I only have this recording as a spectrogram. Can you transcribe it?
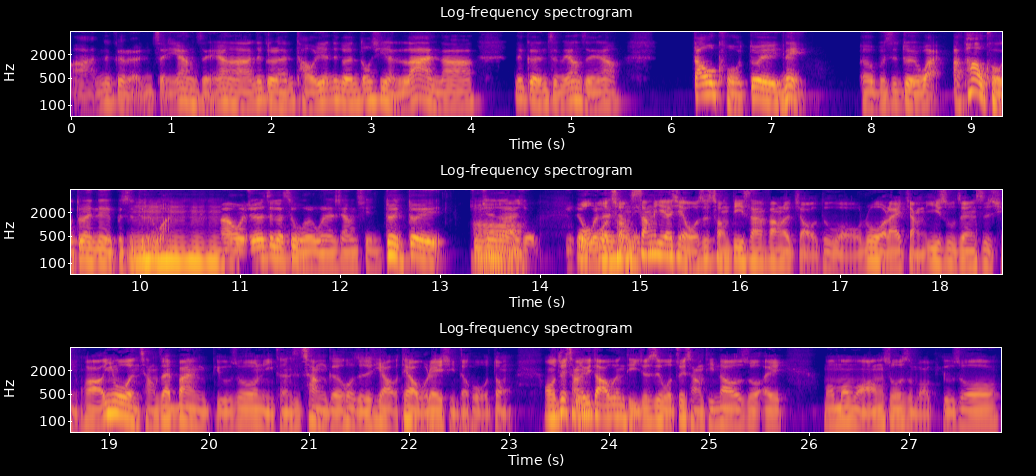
啊，那个人怎样怎样啊，那个人很讨厌，那个人东西很烂啊，那个人怎么样怎样，刀口对内而不是对外啊，炮口对内不是对外啊，我觉得这个是我的文人相亲，对对朱先生来说。我我从商业，而且我是从第三方的角度哦。如果来讲艺术这件事情的话，因为我很常在办，比如说你可能是唱歌或者是跳跳舞类型的活动，我最常遇到的问题就是我最常听到的说，哎，某某某好说什么，比如说，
